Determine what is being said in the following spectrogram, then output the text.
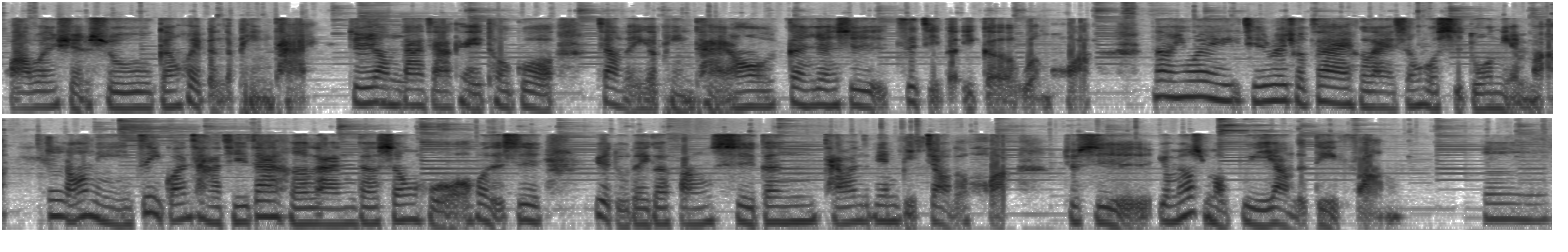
华文选书跟绘本的平台，就是让大家可以透过这样的一个平台，然后更认识自己的一个文化。那因为其实 Rachel 在荷兰也生活十多年嘛，然后你自己观察，其实，在荷兰的生活或者是阅读的一个方式，跟台湾这边比较的话，就是有没有什么不一样的地方？嗯，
